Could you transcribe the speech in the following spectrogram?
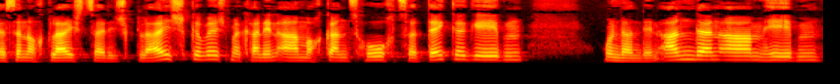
Das ist dann auch gleichzeitig Gleichgewicht. Man kann den Arm auch ganz hoch zur Decke geben und dann den anderen Arm heben.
